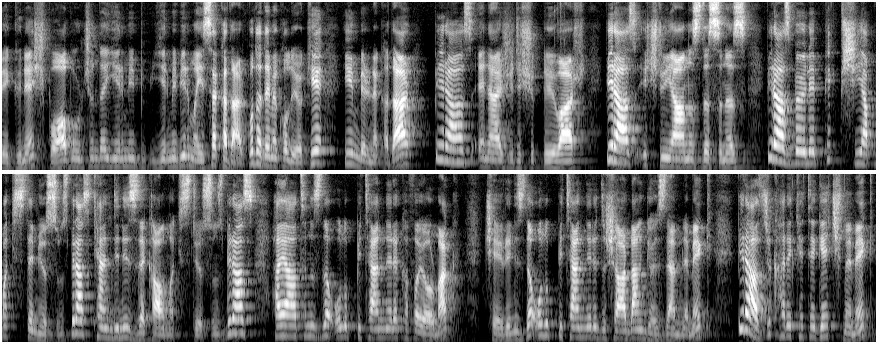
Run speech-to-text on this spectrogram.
ve güneş boğa burcunda 20, 21 Mayıs'a kadar. Bu da demek oluyor ki 21'ine kadar biraz enerji düşüklüğü var. Biraz iç dünyanızdasınız. Biraz böyle pek bir şey yapmak istemiyorsunuz. Biraz kendinizle kalmak istiyorsunuz. Biraz hayatınızda olup bitenlere kafa yormak, çevrenizde olup bitenleri dışarıdan gözlemlemek, birazcık harekete geçmemek,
